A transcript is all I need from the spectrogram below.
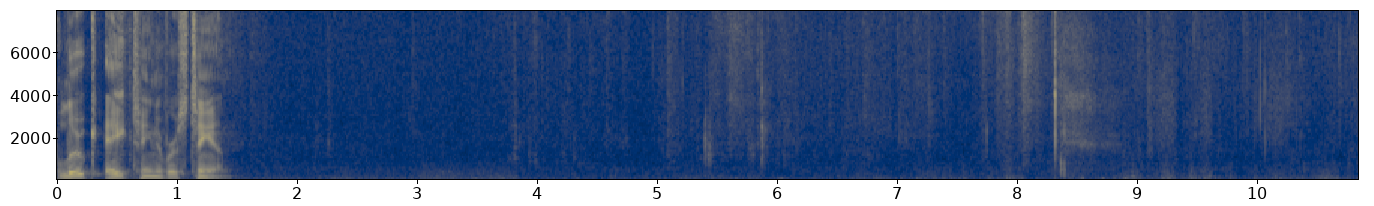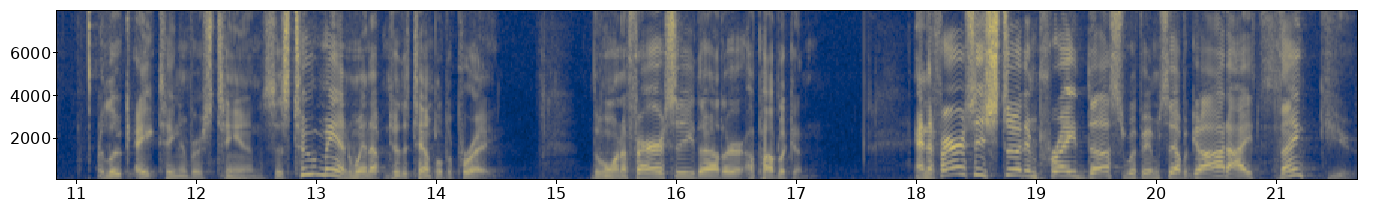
Luke 18 and verse 10. Luke 18 and verse 10. Says, Two men went up into the temple to pray, the one a Pharisee, the other a publican. And the Pharisee stood and prayed thus with himself God, I thank you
